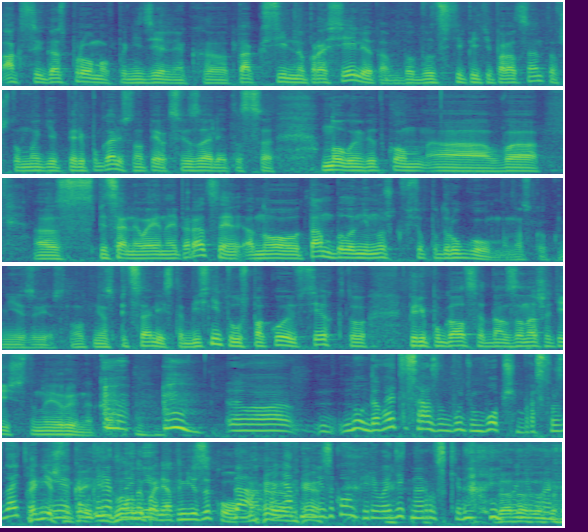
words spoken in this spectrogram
акции «Газпрома» в понедельник э, так сильно просели, там, до 25%, что многие перепугались. Ну, во-первых, связали это с новым витком э, в э, специальной военной операции, но там было немножко все по-другому, насколько мне известно. Вот мне специалист объяснит и успокоит всех, кто перепугался за наш отечественный рынок. Ну, давайте сразу будем в общем рассуждать. Конечно, и главное, не... понятным языком. Да, понятным языком переводить на русский, да, я понимаю.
